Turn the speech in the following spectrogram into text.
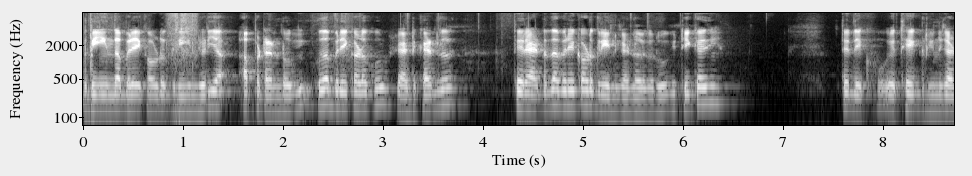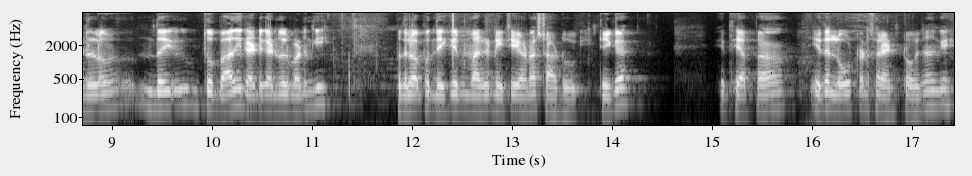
ਗ੍ਰੀਨ ਦਾ ਬ੍ਰੇਕਆਊਟ ਗ੍ਰੀਨ ਜਿਹੜੀ ਅਪ ਟ੍ਰੈਂਡ ਹੋਊਗੀ, ਉਹਦਾ ਬ੍ਰੇਕਆਊਟ ਕਰੂ ਰੈੱਡ ਕੈਂਡਲ ਅਤੇ ਰੈੱਡ ਦਾ ਬ੍ਰੇਕਆਊਟ ਗ੍ਰੀਨ ਕੈਂਡਲ ਕਰੂਗੀ, ਠੀਕ ਹੈ ਜੀ? ਅਤੇ ਦੇਖੋ, ਇੱਥੇ ਗ੍ਰੀਨ ਕੈਂਡਲ ਦੇ ਤੋਂ ਬਾਅਦ ਹੀ ਰੈੱਡ ਕੈਂਡਲ ਬਣ ਗਈ ਮਤਲਬ ਆਪਾਂ ਦੇਖੀਏ ਮਾਰਕੀਟ ਨੀਚੇ ਜਾਣਾ ਸਟਾਰਟ ਹੋਊਗੀ, ਠੀਕ ਹੈ? ਇੱਥੇ ਆਪਾਂ ਇਹਦਾ ਲੋ ਟ੍ਰਾਂਸਪੈਰੈਂਟ ਹੋ ਜਾਾਂਗੇ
